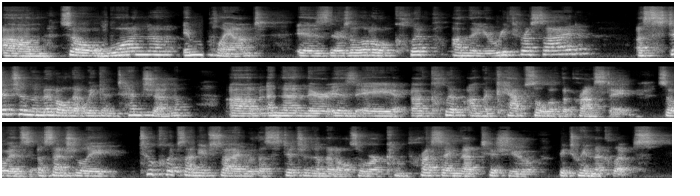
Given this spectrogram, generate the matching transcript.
Um, so one implant is there's a little clip on the urethra side, a stitch in the middle that we can tension, um, and then there is a, a clip on the capsule of the prostate. So it's essentially two clips on each side with a stitch in the middle. So we're compressing that tissue between the clips.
